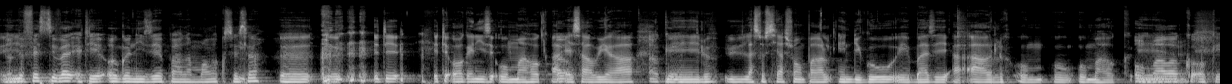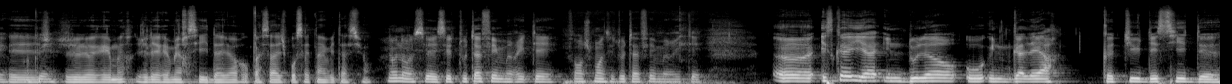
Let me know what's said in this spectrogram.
le festival était organisé par la Maroc, c'est ça? Euh, euh, était, était organisé au Maroc, à oh. Essaouira. Mais l'association Parle Indigo est basée à Arles, au, au, Maroc. Au Maroc, ok. Et Je, les remercie, je les remercie d'ailleurs au passage pour cette invitation. Non, non, c'est tout à fait mérité. Franchement, c'est tout à fait mérité. Euh, Est-ce qu'il y a une douleur ou une galère que tu décides de,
